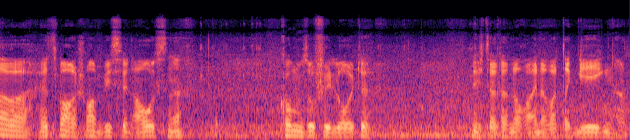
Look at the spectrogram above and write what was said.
Aber jetzt mache ich mal ein bisschen aus. Ne? Kommen so viele Leute. Nicht, dass da noch einer was dagegen hat.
